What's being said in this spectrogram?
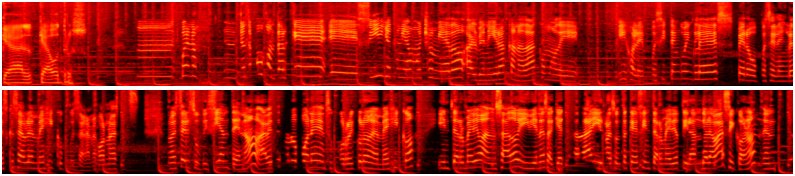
que, al, que a otros. Eh, sí, yo tenía mucho miedo al venir a Canadá como de, híjole, pues sí tengo inglés, pero pues el inglés que se habla en México, pues a lo mejor no es, no es el suficiente, ¿no? A veces uno pone en su currículum de México intermedio avanzado y vienes aquí a Canadá y resulta que es intermedio tirándole a básico, ¿no? Entonces,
